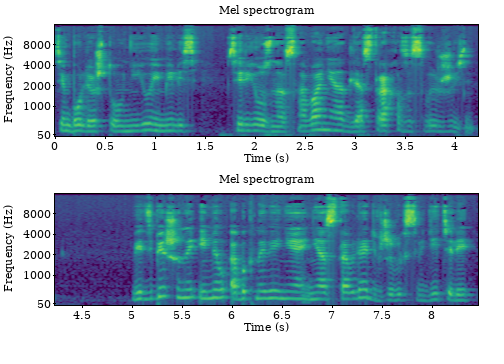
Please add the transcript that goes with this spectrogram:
тем более, что у нее имелись серьезные основания для страха за свою жизнь. Ведь Бешеный имел обыкновение не оставлять в живых свидетелей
